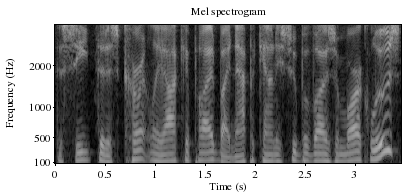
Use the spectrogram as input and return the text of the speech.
the seat that is currently occupied by Napa County Supervisor Mark Luce,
